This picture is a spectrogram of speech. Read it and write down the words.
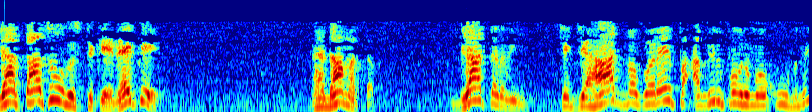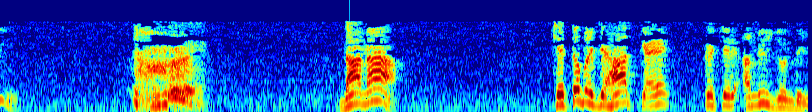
بیا تاسو ورست کې ده کې دا مطلب بیا ترغیب چې جهاد وګوره په امیر په موقوف نه دا نه چې ته به جهاد کې کچہر امیر جن دی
